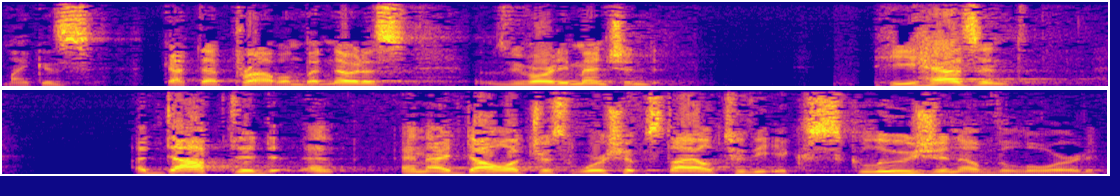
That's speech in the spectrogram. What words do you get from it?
Micah's got that problem. But notice, as we've already mentioned, he hasn't adopted an, an idolatrous worship style to the exclusion of the Lord.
